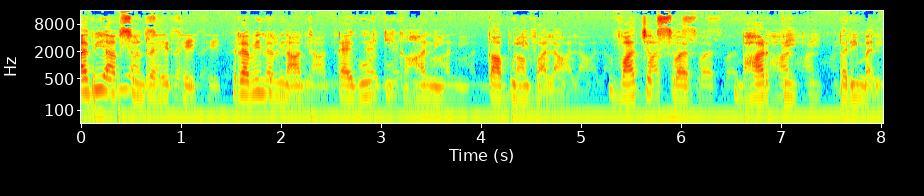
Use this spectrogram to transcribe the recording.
अभी आप सुन रहे थे रविंद्रनाथ टैगोर की कहानी काबुली वाला, वाचक स्वर, भारती परिमरी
